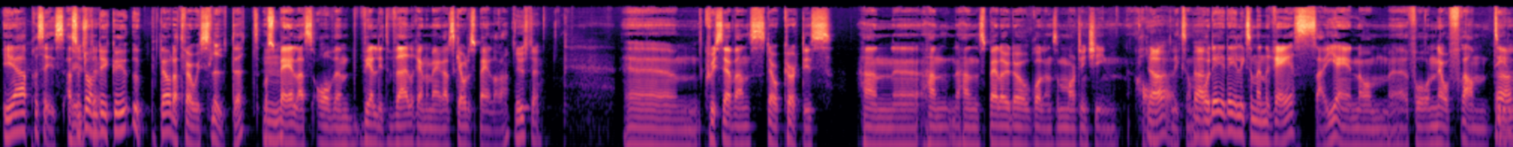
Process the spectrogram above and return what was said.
Ja, precis. Alltså Just de det. dyker ju upp båda två i slutet och Mm. spelas av en väldigt välrenommerad skådespelare. Just det. Ehm, Chris Evans, då Curtis, han, eh, han, han spelar ju då rollen som Martin Sheen har. Ja, liksom. ja. Och det, är- det är liksom en resa genom eh, för att nå fram till. Ja.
